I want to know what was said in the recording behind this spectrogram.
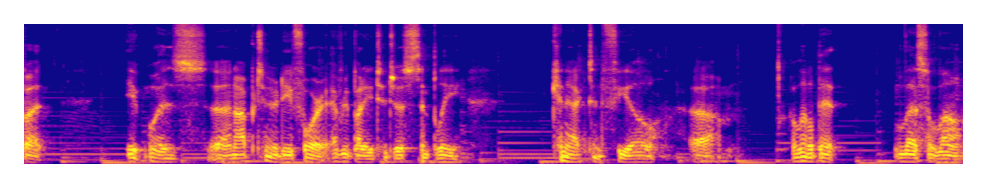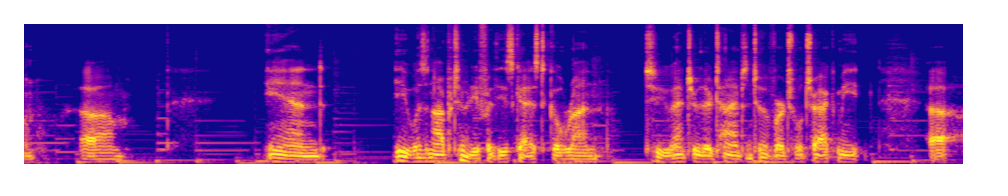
but it was an opportunity for everybody to just simply connect and feel um, a little bit less alone. Um, and it was an opportunity for these guys to go run, to enter their times into a virtual track meet. Uh,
